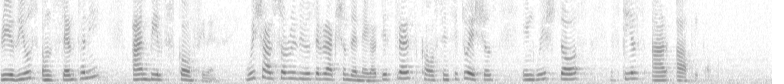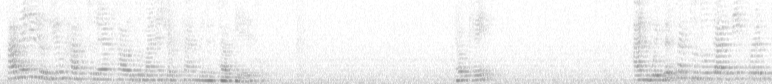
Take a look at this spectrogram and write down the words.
reduce uncertainty, and builds confidence, which also reduce the reaction to negative stress causing situations in which those skills are applicable. How many of you have to learn how to manage your time when you start PA school? Okay? And when you start to do that different,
